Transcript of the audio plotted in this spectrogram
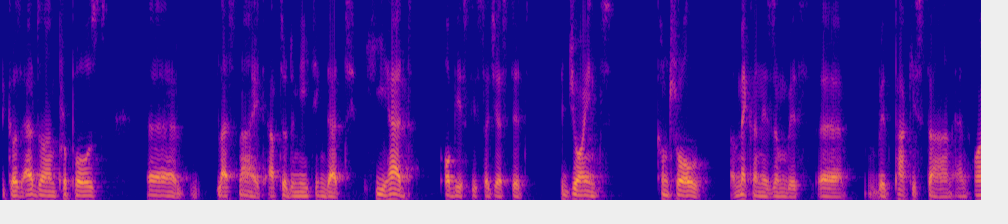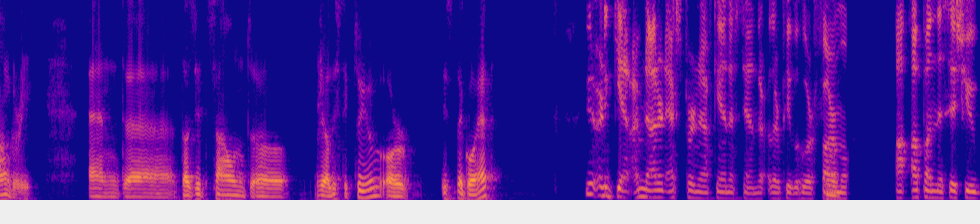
because Erdogan proposed uh, last night after the meeting that he had obviously suggested a joint control mechanism with uh, with Pakistan and Hungary. And uh, does it sound uh, realistic to you, or is the go ahead? You know, and again, I'm not an expert in Afghanistan. There are other people who are far mm. more uh, up on this issue.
